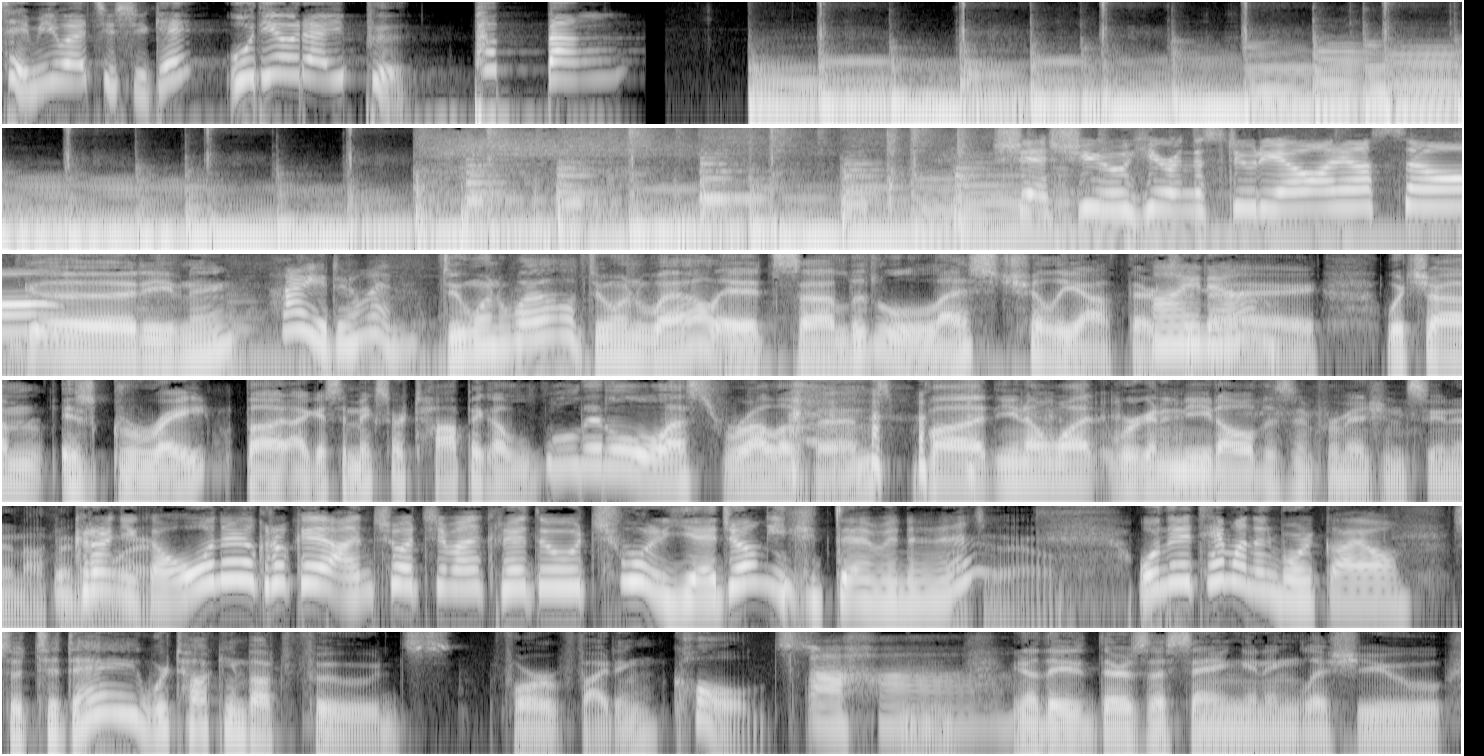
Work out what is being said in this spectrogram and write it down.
재미와 지식의 오디오 라이프. 팝빵 Sheshu here in the studio. 안녕하세요. Good evening. How are you doing? Doing well, doing well. It's a little less chilly out there I know. today, which um is great, but I guess it makes our topic a little less relevant. but you know what? We're going to need all this information soon enough. Anyway. 그러니까 오늘 그렇게 안 추웠지만 그래도 추울 예정이기 때문에 So, 오늘의 테마는 뭘까요? so today we're talking about foods for fighting colds. 아하. You know, they, there's a saying in English, you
